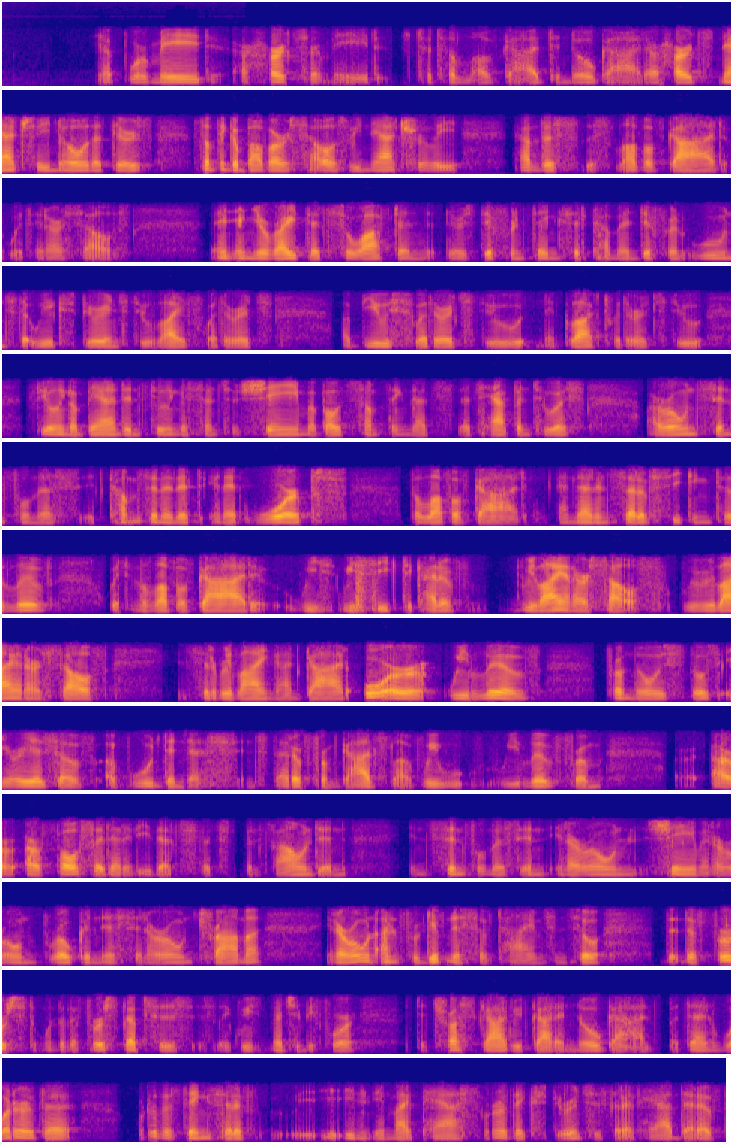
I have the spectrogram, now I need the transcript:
Yep, we're made, our hearts are made to, to love God, to know God. Our hearts naturally know that there's something above ourselves. We naturally have this, this love of God within ourselves. And, and you're right that so often there's different things that come in, different wounds that we experience through life, whether it's abuse, whether it's through neglect, whether it's through feeling abandoned, feeling a sense of shame about something that's that's happened to us, our own sinfulness. It comes in and it and it warps the love of God. And then instead of seeking to live within the love of God, we we seek to kind of rely on ourselves. We rely on ourselves instead of relying on God, or we live from those those areas of, of woundedness instead of from God's love. We we live from our, our false identity that's that's been found in in sinfulness, in, in our own shame, in our own brokenness, in our own trauma, in our own unforgiveness of times. And so the, the first one of the first steps is, is like we mentioned before, to trust God. We've got to know God. But then what are the what are the things that have in, in my past? What are the experiences that I've had that have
